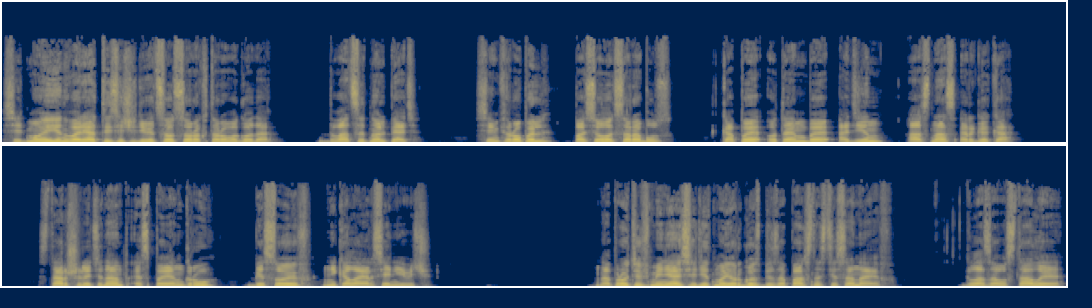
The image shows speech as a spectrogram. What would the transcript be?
7 января 1942 года, 20.05. Симферополь, поселок Сарабуз. КП ОТМБ-1, АСНАС РГК. Старший лейтенант СПН ГРУ Бесоев Николай Арсеньевич. Напротив меня сидит майор госбезопасности Санаев. Глаза усталые,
